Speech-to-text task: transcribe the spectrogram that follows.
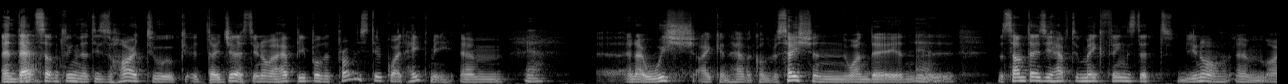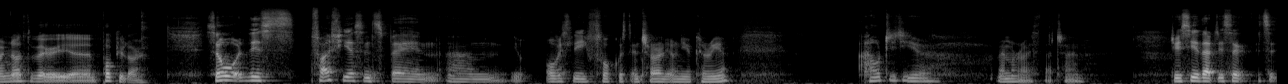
and that's Yeah. something that is hard to digest you know i have people that probably still quite hate me um, Yeah. and i wish i can have a conversation one day and Yeah. uh, but sometimes you have to make things that you know um, are not very uh, popular So this five years in Spain, um, you obviously focused entirely on your career. How did you memorize that time? Do you see that it's a it's a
